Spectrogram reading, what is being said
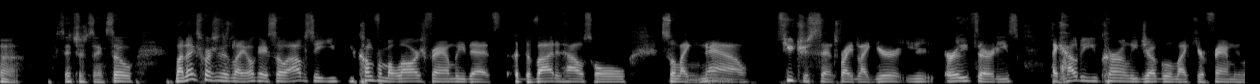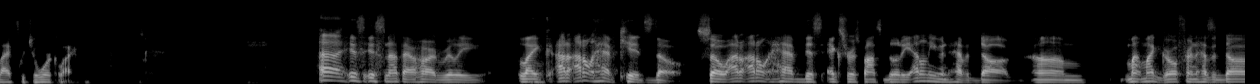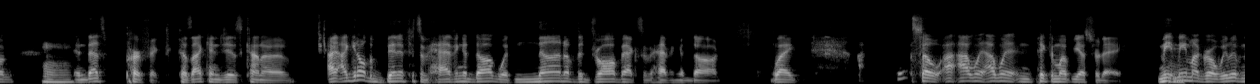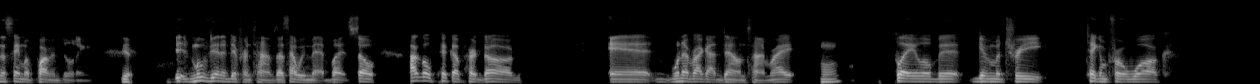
Huh. It's interesting. So my next question is like, okay, so obviously you, you come from a large family that's a divided household. So like mm-hmm. now, future sense, right? Like you're, you're early 30s. Like how do you currently juggle like your family life with your work life? Uh, it's it's not that hard, really. Mm. Like I, I don't have kids though, so I don't I don't have this extra responsibility. I don't even have a dog. Um, my my girlfriend has a dog, mm-hmm. and that's perfect because I can just kind of I, I, get all the benefits of having a dog with none of the drawbacks of having a dog. Like, so I, I went I went and picked him up yesterday. Me mm-hmm. me and my girl we live in the same apartment building. Yeah, it moved in at different times. That's how we met. But so I go pick up her dog, and whenever I got downtime, right, mm-hmm. play a little bit, give him a treat, take him for a walk,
